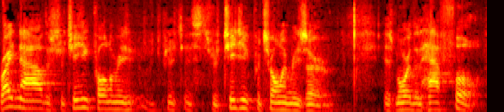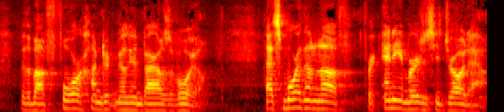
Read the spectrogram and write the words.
Right now, the Strategic Petroleum, Strategic Petroleum Reserve is more than half full, with about 400 million barrels of oil. That's more than enough for any emergency drawdown.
